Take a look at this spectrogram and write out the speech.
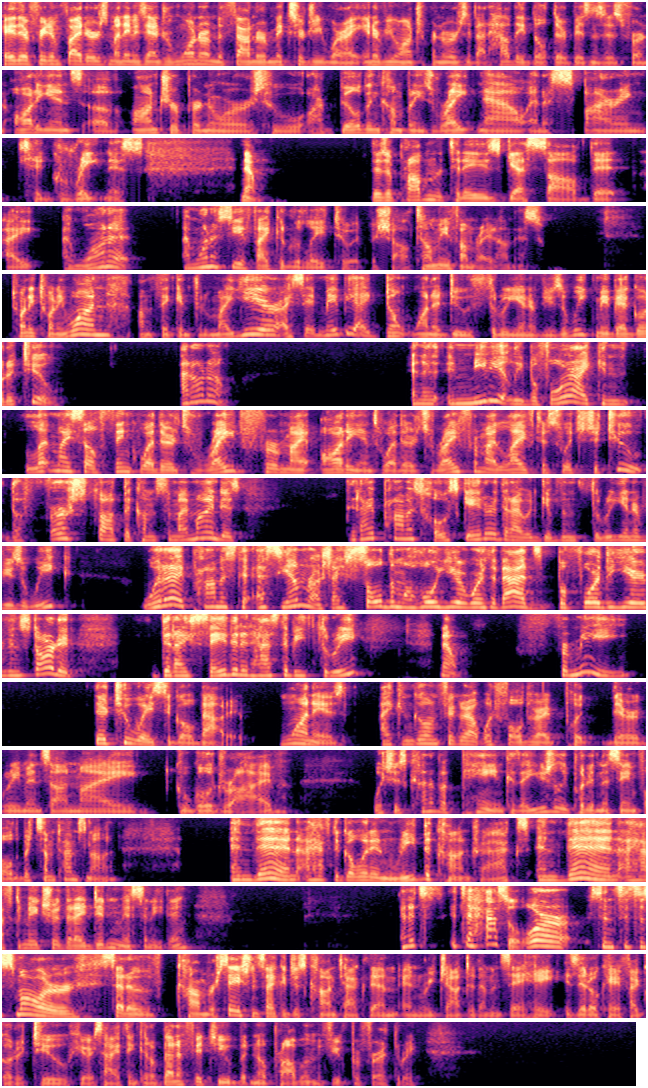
Hey there, freedom fighters. My name is Andrew Warner. I'm the founder of Mixergy, where I interview entrepreneurs about how they built their businesses for an audience of entrepreneurs who are building companies right now and aspiring to greatness. Now, there's a problem that today's guest solved that I I want to I want to see if I could relate to it, Vishal. Tell me if I'm right on this. 2021, I'm thinking through my year. I say maybe I don't want to do three interviews a week. Maybe I go to two. I don't know. And uh, immediately before I can let myself think whether it's right for my audience, whether it's right for my life to switch to two, the first thought that comes to my mind is Did I promise HostGator that I would give them three interviews a week? What did I promise to SEMrush? I sold them a whole year worth of ads before the year even started. Did I say that it has to be three? Now, for me, there are two ways to go about it. One is I can go and figure out what folder I put their agreements on my Google Drive, which is kind of a pain because I usually put it in the same folder, but sometimes not. And then I have to go in and read the contracts. And then I have to make sure that I didn't miss anything. And it's it's a hassle. Or since it's a smaller set of conversations, I could just contact them and reach out to them and say, hey, is it okay if I go to two? Here's how I think it'll benefit you, but no problem if you prefer three.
